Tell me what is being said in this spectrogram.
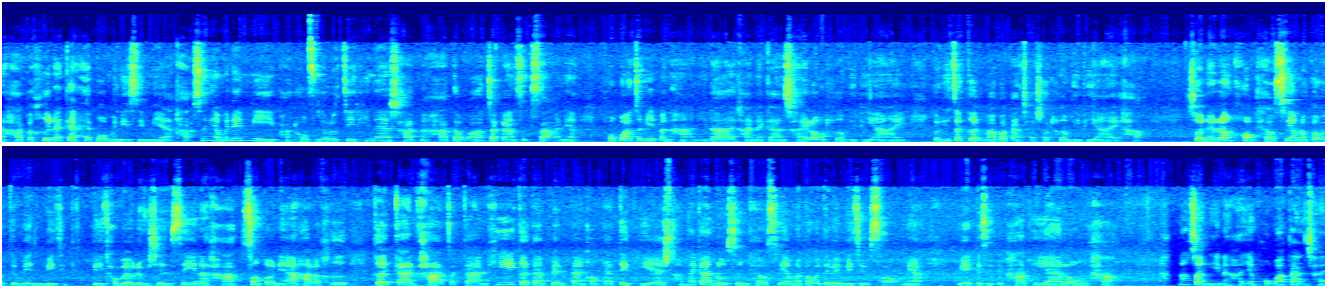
นะคะ ก็คือได้แก่ hypomagnesemia ค่ะ ซึ่งยังไม่ได้มี pathophysiology ที่แน่ชัดนะคะ แต่ว่าจากการศึกษาเนี่ย พบว่าจะมีปัญหานี้ได้ค่ะ ในการใช้ long term PPI โดยที่จะเกิดมากกว่าการใช้ short term PPI ค่ะ ส่วนในเรื่องของแคลเซียมแล้วก็วิตามิน B12 deficiency นะคะสองตัวนี้ค่ะก็คือเกิดการขาดจากการที่เกิดการเปลี่ยนแปลงของ gastric pH ทำให้การดูดซึมแคลเซียมแล้วก็วิตามิน B12 เนี่ยมีประสิทธิภาพที่แย่ลงค่ะ อกจากนี้นะคะยังพบว่าการใช้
